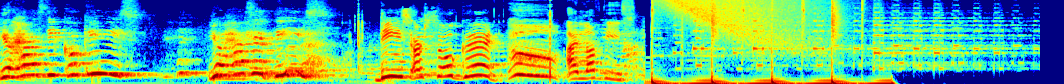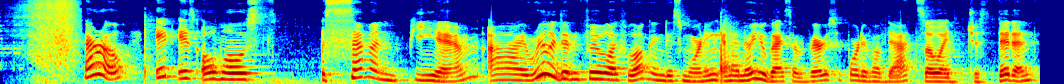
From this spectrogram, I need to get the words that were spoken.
You have the cookies. You have it, these. These are so good. I love these. Hello, it is almost 7 p.m. I really didn't feel like vlogging this morning and I know you guys are very supportive of that so I just didn't.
